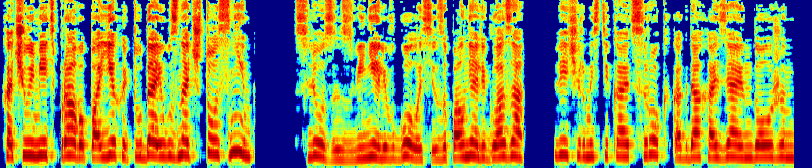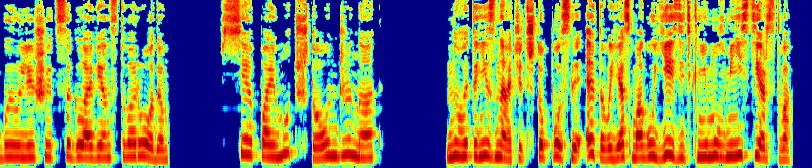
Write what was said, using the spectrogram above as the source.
Хочу иметь право поехать туда и узнать, что с ним. Слезы звенели в голосе, заполняли глаза. Вечером истекает срок, когда хозяин должен был лишиться главенства родом. Все поймут, что он женат. Но это не значит, что после этого я смогу ездить к нему в министерство.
